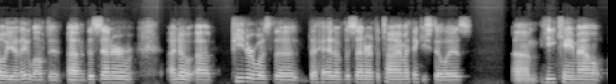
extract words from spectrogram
Oh yeah, they loved it. Uh, the center, I know uh, Peter was the the head of the center at the time. I think he still is. Um, he came out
